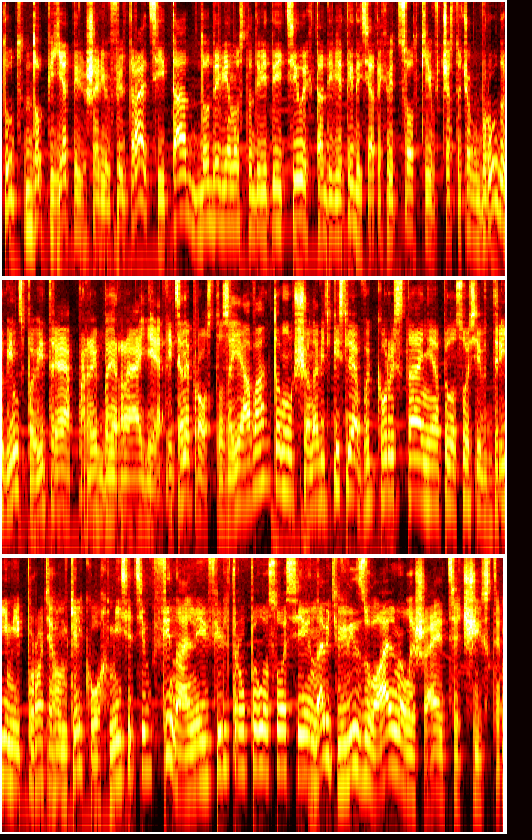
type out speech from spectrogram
Тут до 5 шарів фільтрації та до 99,9% часточок бруду він з повітря прибирає. І це не просто заява, тому що навіть після використання пилососів Dreamy протягом кількох місяців фінальний фільтр у пилососі навіть візуально лишається чистим.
